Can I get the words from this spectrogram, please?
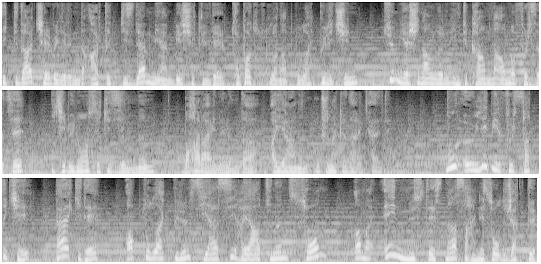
iktidar çevrelerinde artık gizlenmeyen bir şekilde topa tutulan Abdullah Gül için tüm yaşananların intikamını alma fırsatı 2018 yılının bahar aylarında ayağının ucuna kadar geldi. Bu öyle bir fırsattı ki belki de Abdullah Gül'ün siyasi hayatının son ama en müstesna sahnesi olacaktı.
